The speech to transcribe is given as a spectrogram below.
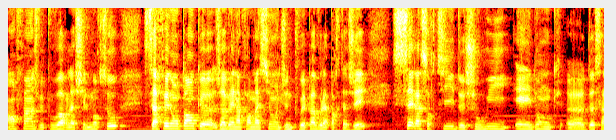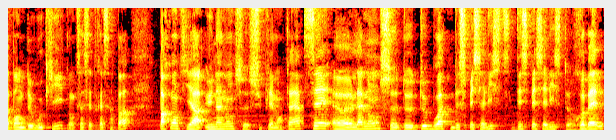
enfin je vais pouvoir lâcher le morceau. Ça fait longtemps que j'avais l'information et que je ne pouvais pas vous la partager. C'est la sortie de Chewie et donc euh, de sa bande de Wookiee, donc ça c'est très sympa. Par contre, il y a une annonce supplémentaire, c'est euh, l'annonce de deux boîtes de spécialistes, des spécialistes rebelles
